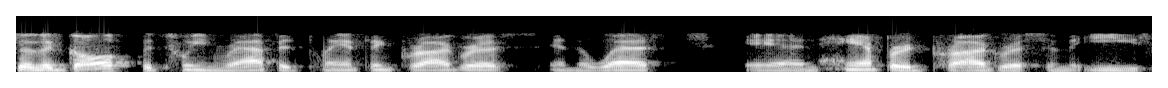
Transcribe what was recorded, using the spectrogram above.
So the gulf between rapid planting progress in the west and hampered progress in the east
